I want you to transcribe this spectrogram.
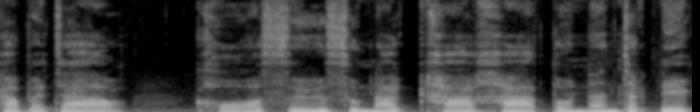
ข้าพเจ้าขอซื้อสุนัขขาขาดตัวนั้นจากเด็ก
